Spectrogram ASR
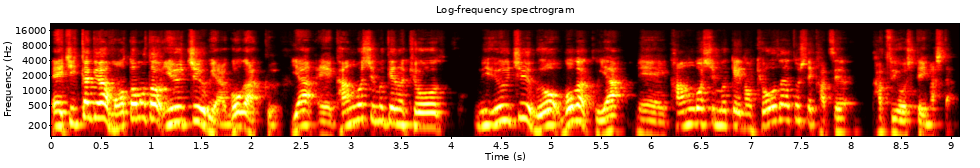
えー、きっかけはもともと YouTube や語学や、え、看護師向けの教 YouTube を語学や、え、看護師向けの教材として活用していました。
